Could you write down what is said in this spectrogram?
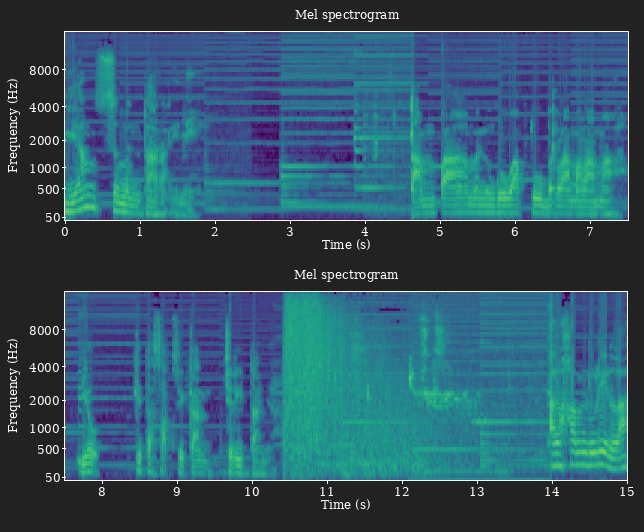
yang sementara ini tanpa menunggu waktu berlama-lama. Yuk kita saksikan ceritanya. Alhamdulillah,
